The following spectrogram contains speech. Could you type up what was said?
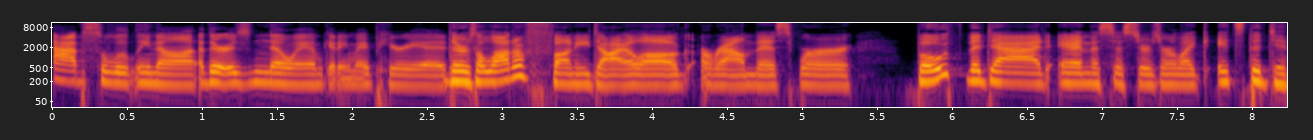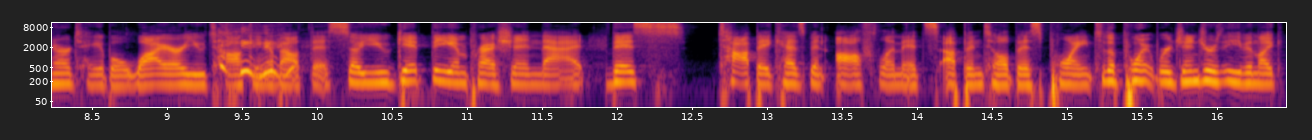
absolutely not. There is no way I'm getting my period. There's a lot of funny dialogue around this where both the dad and the sisters are like, it's the dinner table. Why are you talking about this? So you get the impression that this topic has been off limits up until this point, to the point where Ginger's even like,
